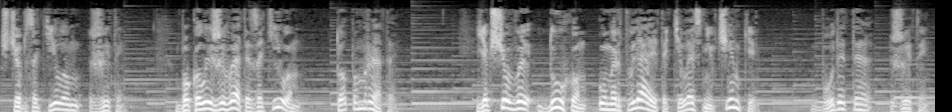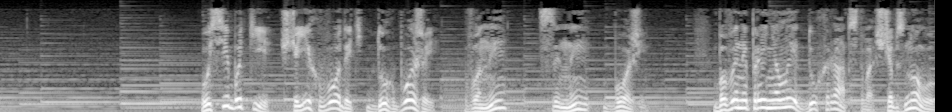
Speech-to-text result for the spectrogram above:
щоб за тілом жити, бо коли живете за тілом, то помрете. Якщо ви духом умертвляєте тілесні вчинки, будете жити. Усі бо ті, що їх водить Дух Божий, вони сини Божі. Бо ви не прийняли дух рабства, щоб знову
